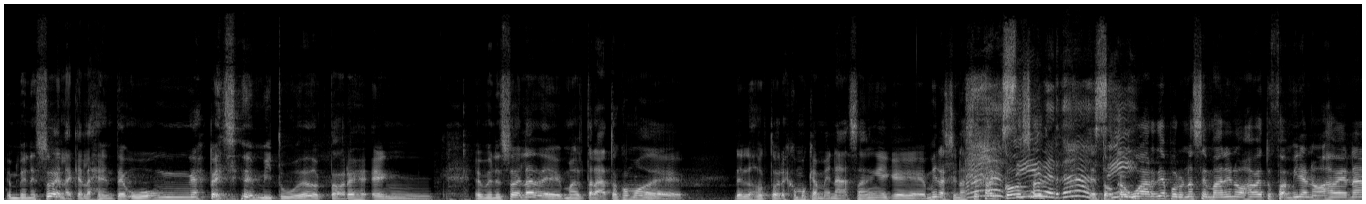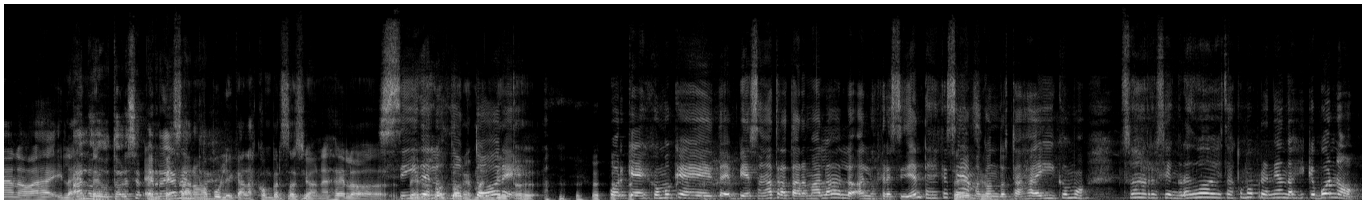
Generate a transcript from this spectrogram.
en Venezuela, que la gente, hubo una especie de mitú de doctores en, en Venezuela de maltrato como de, de los doctores como que amenazan y que, mira, si no haces Ah, tal cosa, sí, verdad, te toca sí. guardia por una semana y no vas a ver tu familia, no vas a ver nada, no vas a... Y la Ah, gente los doctores se perrean empezaron a publicar las conversaciones de los, Sí, de, los doctores. Porque es como que te empiezan a tratar mal a, lo- a los residentes, es que se Sí, llama, sí. cuando estás ahí como, sos recién graduado y estás como aprendiendo, así que bueno,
